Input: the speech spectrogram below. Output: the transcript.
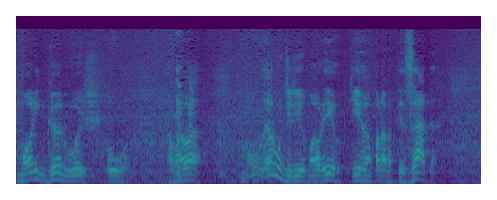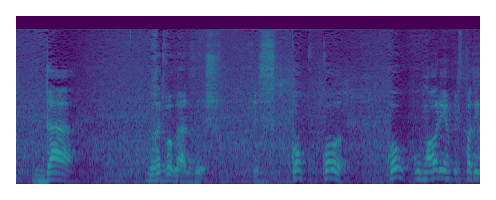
maior engano hoje, ou a maior, eu não diria o maior erro, porque erro é uma palavra pesada, da, dos advogados hoje? Eles, qual, qual, qual o maior erro que eles podem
